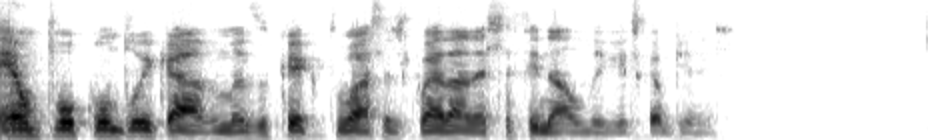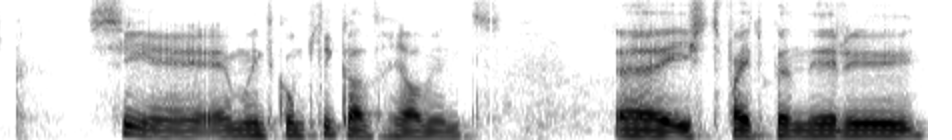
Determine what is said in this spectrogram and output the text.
é um pouco complicado, mas o que é que tu achas que vai dar nesta final de Liga dos Campeões? Sim, é, é muito complicado realmente. Uh, isto vai depender uh,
